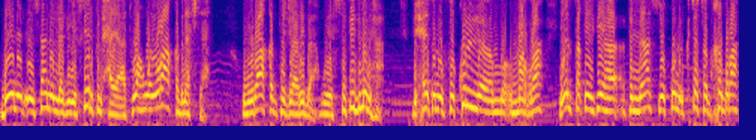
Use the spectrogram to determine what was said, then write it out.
بين الإنسان الذي يسير في الحياة وهو يراقب نفسه ويراقب تجاربه ويستفيد منها بحيث أنه في كل مرة يلتقي فيها في الناس يكون اكتسب خبرة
